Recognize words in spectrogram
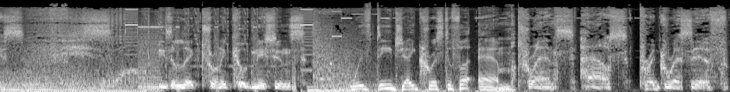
This is Electronic Cognitions with DJ Christopher M. Trance, House, Progressive.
